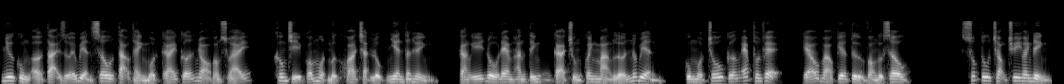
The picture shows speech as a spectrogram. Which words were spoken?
như cùng ở tại dưới biển sâu tạo thành một cái cỡ nhỏ vòng xoáy, không chỉ có một mực khóa chặt lục nhiên thân hình, càng ý đồ đem hắn tính cả chung quanh mảng lớn nước biển, cùng một chỗ cưỡng ép thôn vệ kéo vào kia tử vong vực sâu. Xúc tu trọng truy hoành đỉnh,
